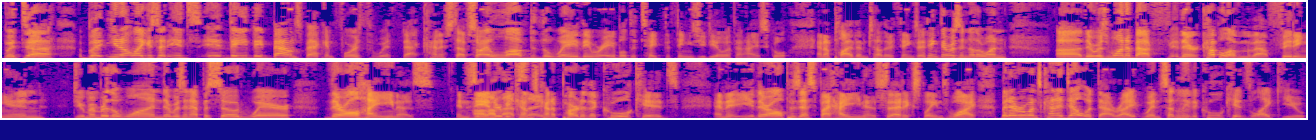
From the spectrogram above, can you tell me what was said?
But uh, but you know, like I said, it's it, they they bounce back and forth with that kind of stuff. So I loved the way they were able to take the things you deal with in high school and apply them to other things. I think there was another one. Uh, there was one about there are a couple of them about fitting in. Do you remember the one? There was an episode where they're all hyenas, and Xander becomes kind of part of the cool kids, and they, they're all possessed by hyenas. So that explains why. But everyone's kind of dealt with that, right? When suddenly the cool kids like you,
